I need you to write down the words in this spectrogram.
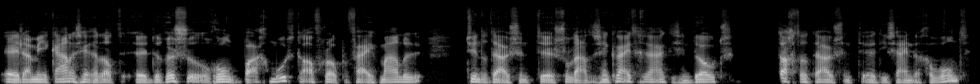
Uh, de Amerikanen zeggen dat de Russen rond Bakhmut de afgelopen vijf maanden 20.000 soldaten zijn kwijtgeraakt, die zijn dood. 80.000 die zijn er gewond.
